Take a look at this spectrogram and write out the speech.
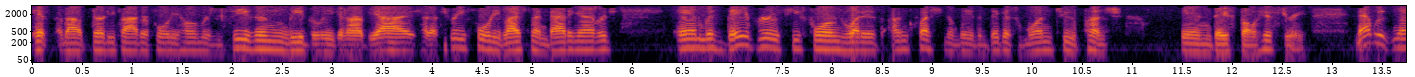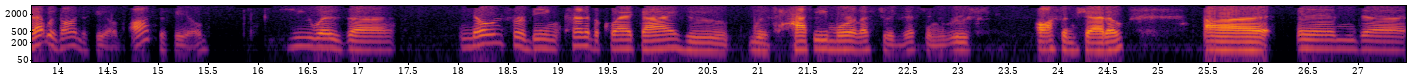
hit about 35 or 40 homers a season, lead the league in RBIs, had a 340 lifetime batting average, and with Babe Ruth, he formed what is unquestionably the biggest one-two punch in baseball history. That was now that was on the field. Off the field, he was uh, known for being kind of a quiet guy who was happy more or less to exist in Ruth's awesome shadow. Uh, and uh,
